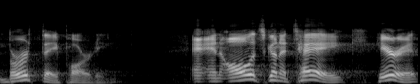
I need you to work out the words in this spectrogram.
birthday party. And, and all it's going to take hear it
